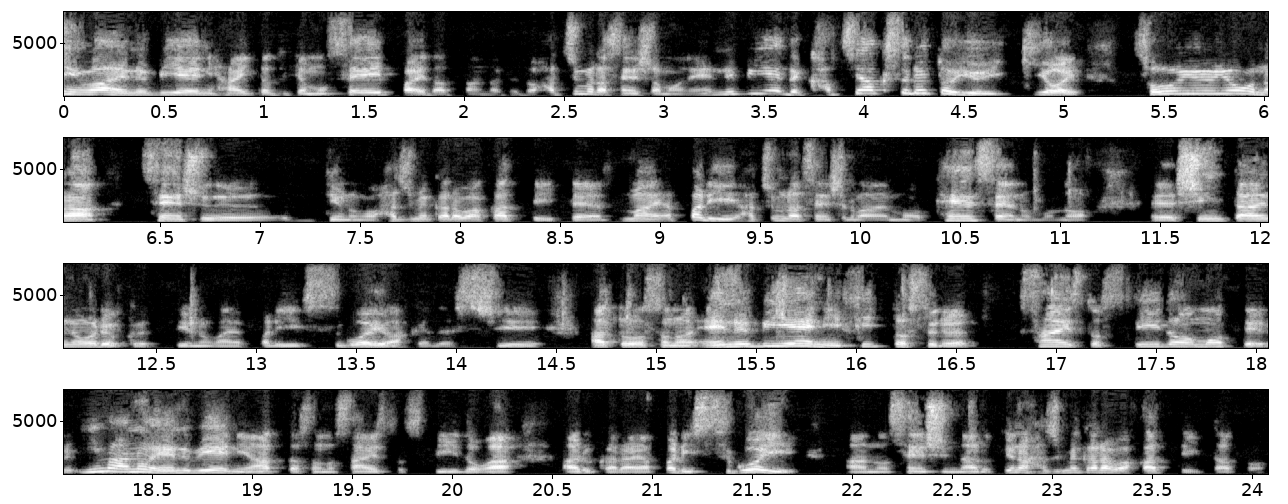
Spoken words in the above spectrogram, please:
身は NBA に入った時はもう精一杯だったんだけど、八村選手はもう、ね、NBA で活躍するという勢い、そういうような選手っていうのが初めから分かっていて、まあ、やっぱり八村選手の場合もう天性のもの、えー、身体能力っていうのがやっぱりすごいわけですし、あとその NBA にフィットするサイズとスピードを持っている、今の NBA に合ったそのサイズとスピードがあるから、やっぱりすごいあの選手になるっていうのは初めから分かっていたと、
